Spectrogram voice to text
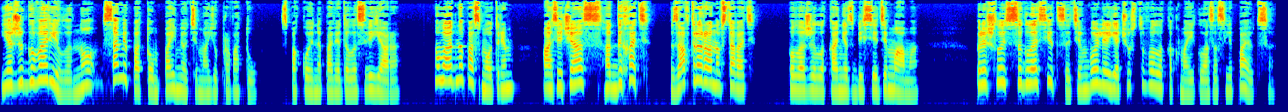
Я же говорила, но сами потом поймете мою правоту», — спокойно поведала Свияра. «Ладно, посмотрим. А сейчас отдыхать. Завтра рано вставать», — положила конец беседе мама. Пришлось согласиться, тем более я чувствовала, как мои глаза слепаются.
